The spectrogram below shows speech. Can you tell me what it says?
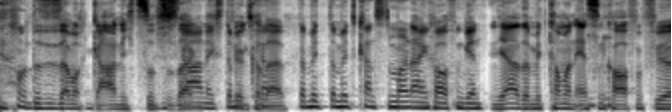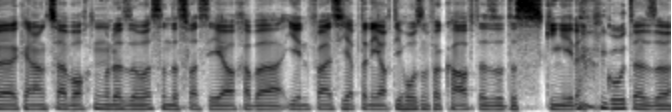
Und das ist einfach gar nichts sozusagen gar nichts. für ein Damit, kann, Collab. damit, damit kannst du mal einkaufen gehen. Ja, damit kann man Essen kaufen für, keine Ahnung, zwei Wochen oder sowas und das war's eh auch. Aber jedenfalls, ich habe dann eh auch die Hosen verkauft, also das ging eh dann gut. Also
